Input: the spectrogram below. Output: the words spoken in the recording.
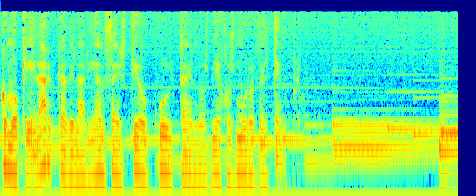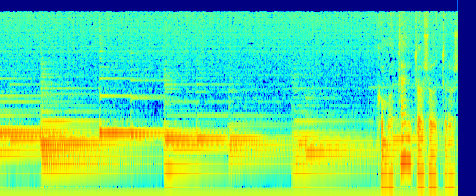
como que el arca de la alianza esté oculta en los viejos muros del templo. Como tantos otros,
